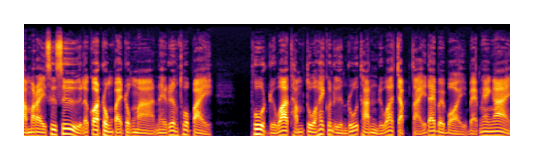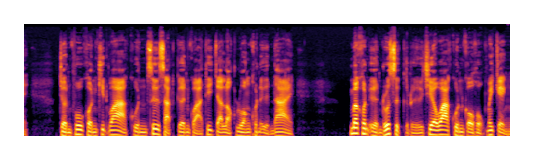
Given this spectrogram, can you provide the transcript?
ทำอะไรซื่อๆแล้วก็ตรงไปตรงมาในเรื่องทั่วไป พูดหรือว่าทำตัวให้คนอื่นรู้ทัน หรือว่าจับไตได้บ่อยๆ แบบง่าย ๆ จนผู้คนคิดว่าคุณซื่อสัตย์เกินกว่าที่จะหลอกลวงคนอื่นได้เมื่อคนอื่นรู้สึกหรือเชื่อว่าคุณโกหกไม่เก่ง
